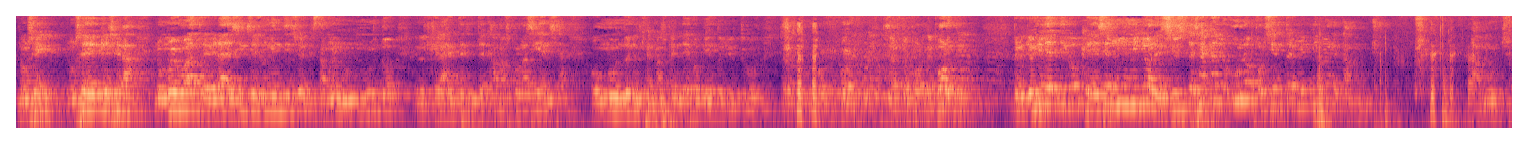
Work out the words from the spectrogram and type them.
No sé, no sé de qué será. No me voy a atrever a decir si es un indicio de que estamos en un mundo en el que la gente se interesa más por la ciencia o un mundo en el que hay más pendejos viendo YouTube, ¿cierto? Por, por- por deporte. Pero yo sí les digo que de esos mil millones, si usted saca el 1% de mil millones, da mucho. Da mucho.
